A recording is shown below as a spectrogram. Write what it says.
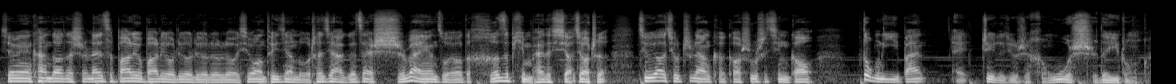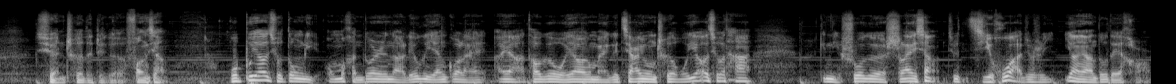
下面看到的是来自八六八六六六六六，希望推荐裸车价格在十万元左右的合资品牌的小轿车，就要求质量可靠、舒适性高、动力一般。哎，这个就是很务实的一种选车的这个方向。我不要求动力，我们很多人呢留个言过来，哎呀，涛哥，我要买个家用车，我要求他给你说个十来项，就几乎啊，就是样样都得好。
